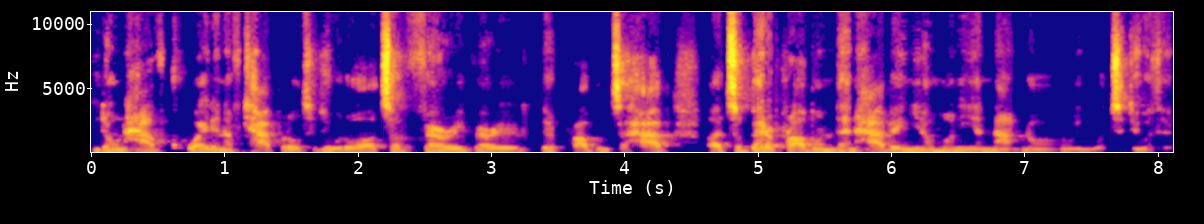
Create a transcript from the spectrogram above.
you don't have quite enough capital to do it all. It's a very, very good problem to have. Uh, it's a better problem than having, you know, money and not knowing what to do with it.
